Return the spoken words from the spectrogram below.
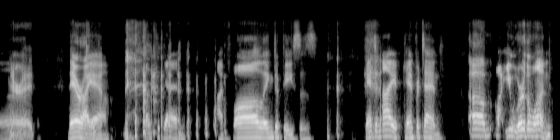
All right. There I am. Once again. I'm falling to pieces. Can't deny it, can't pretend. Um, you were the one.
